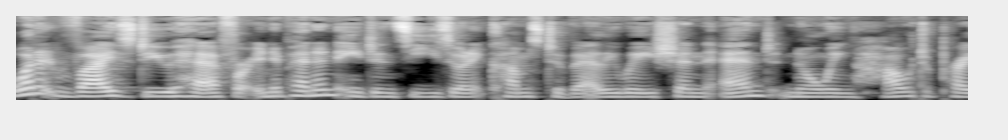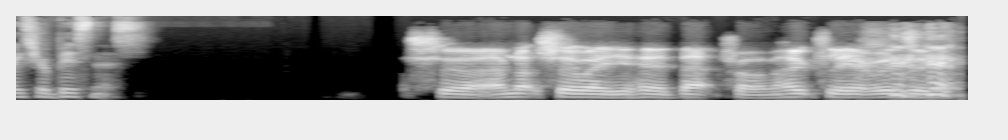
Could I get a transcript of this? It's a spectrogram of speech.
What advice do you have for independent agencies when it comes to valuation and knowing how to price your business? Sure. I'm not sure where you heard that from. Hopefully, it was in a,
